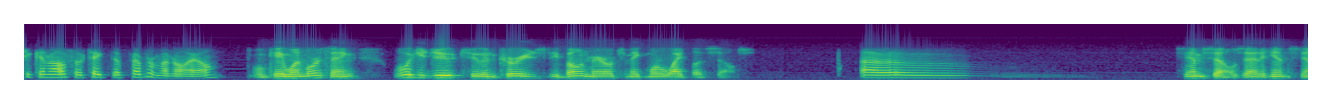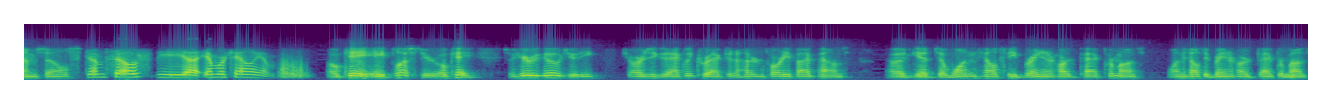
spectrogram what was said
she can also take the peppermint oil. Okay, one more thing. What would you do to encourage the bone marrow to make more white blood cells? Uh, stem cells. Is that a hint? Stem cells. Stem cells. The uh, immortalium. Okay, A plus, dear. Okay, so here we go, Judy. Charge exactly correct at 145 pounds. I would get one healthy brain and heart pack per month. One healthy brain and heart pack per month.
